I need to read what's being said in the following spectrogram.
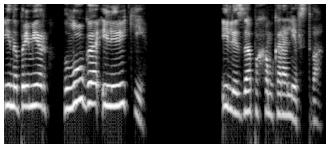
и, например, луга или реки. Или запахом королевства.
